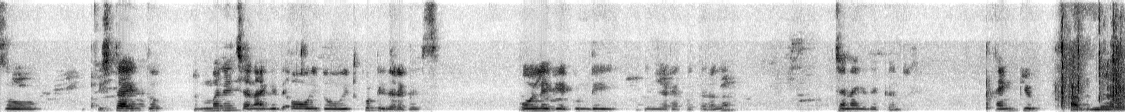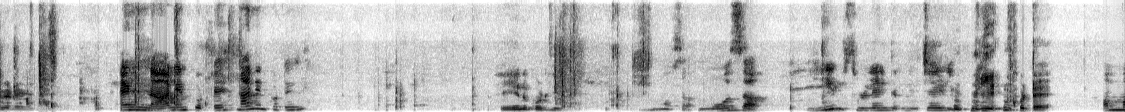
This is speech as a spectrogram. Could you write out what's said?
ಸೊ ಇಷ್ಟ ಆಯ್ತು. ತುಂಬಾನೇ ಚೆನ್ನಾಗಿದೆ. ಓ ಇದು ಇದು ಕೊಟ್ಟಿದ್ದಾರೆ ಗೈಸ್ ಓಲೆಗೆ ಗುಂಡಿ ಇಂಜರ್ ಹಾಕೋತಾರಲ್ಲ? ಚೆನ್ನಾಗಿದೆ ಕಣ್ರಿ. ಥ್ಯಾಂಕ್ ಯು ಅಂಡ್ ನಾನೇನ್ ಕೊಟ್ಟೆ? ನಾನೇನ್ ಕೊಟ್ಟೆ ರೀ ಏನು ಕೊಡ್ಲಿಲ್ಲ. ಮೋಸ ಮೋಸ. ಏನ್ ಸುಳ್ಳು ಹೇಳ್ತೀರಿ ನಿಜ ಇಲ್ಲ ಏನ್ ಕೊಟ್ಟೆ? ಅಮ್ಮ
